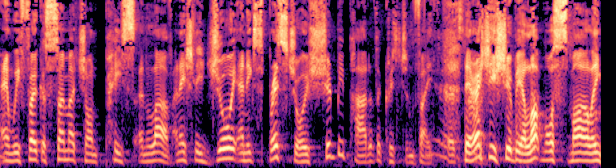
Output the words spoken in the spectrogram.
and we focus so much on peace and love. And actually, joy and express joy should be part of the Christian faith. there actually should be a lot more smiling,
